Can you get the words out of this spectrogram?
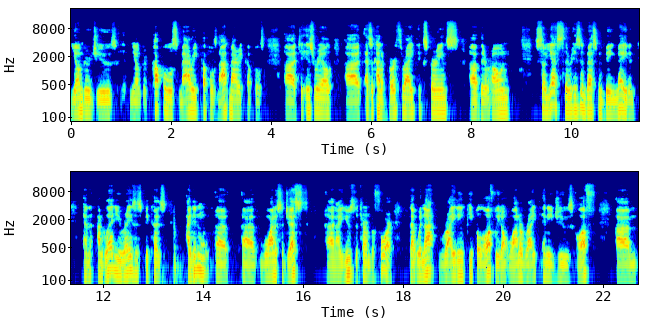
younger Jews, younger couples, married couples, not married couples, uh, to Israel uh, as a kind of birthright experience of their own. So yes, there is investment being made, and and I'm glad you raised this because I didn't uh, uh, want to suggest and I used the term before, that we're not writing people off. We don't want to write any Jews off. Um,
